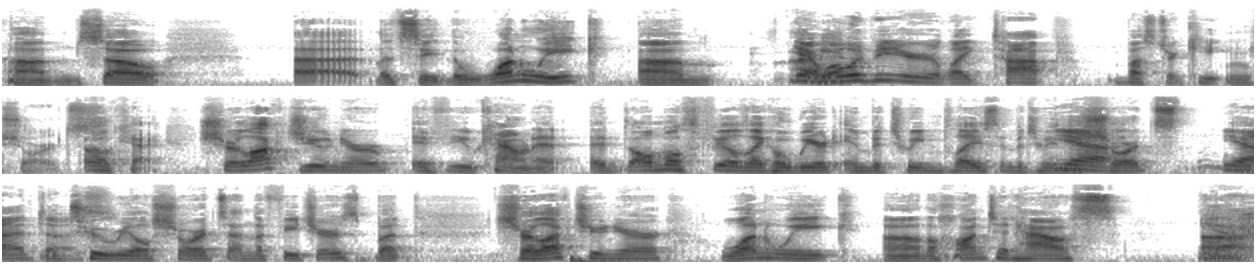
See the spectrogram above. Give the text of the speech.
Um, so uh, let's see, the one week. Um, yeah I mean- what would be your like top buster keaton shorts Okay, Sherlock Jr. If you count it, it almost feels like a weird in between place in between the shorts. Yeah, the, the two reel shorts and the features. But Sherlock Jr. One week, uh, the haunted house, uh,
